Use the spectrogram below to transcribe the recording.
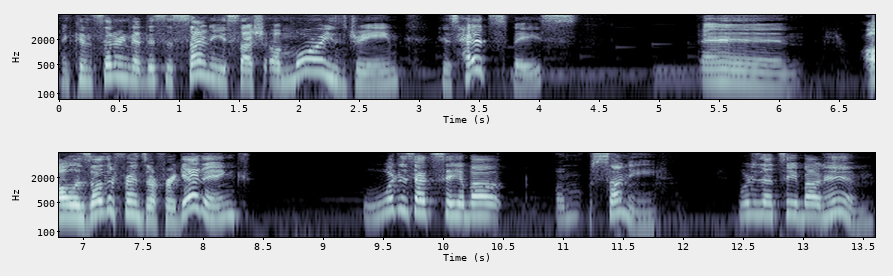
And considering that this is Sunny slash Omori's dream, his headspace, and all his other friends are forgetting, what does that say about um, Sunny? What does that say about him?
